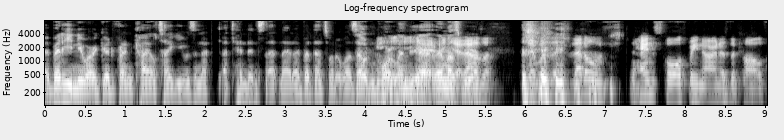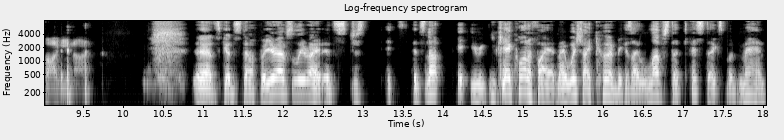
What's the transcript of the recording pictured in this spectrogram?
I bet he knew our good friend Kyle Tiggy was in a- attendance that night. I bet that's what it was out in Portland. yeah, that must yeah, be that it. was a- that was a- that'll henceforth be known as the Kyle Tiggy night. yeah, it's good stuff. But you're absolutely right. It's just it's it's not it, you you can't quantify it, and I wish I could because I love statistics. But man,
